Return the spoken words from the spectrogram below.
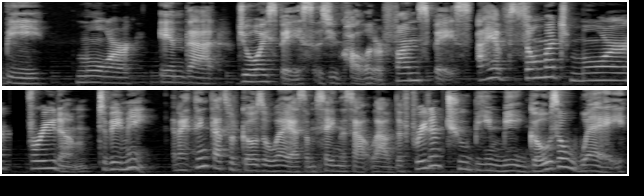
be more in that joy space, as you call it, or fun space. I have so much more freedom to be me. And I think that's what goes away as I'm saying this out loud. The freedom to be me goes away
